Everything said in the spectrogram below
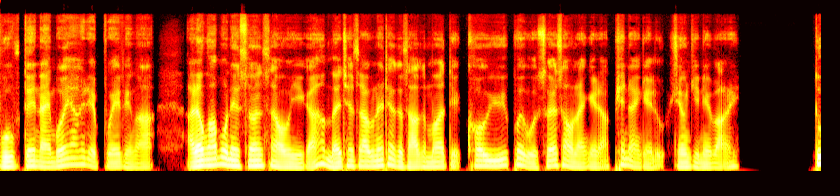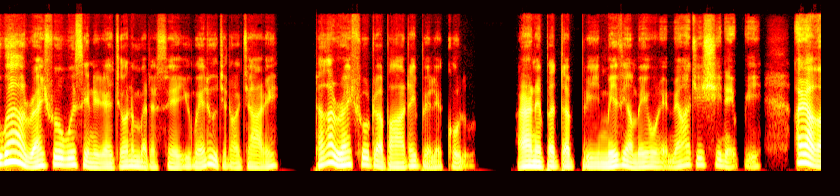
Wolves တင်နိုင်ပွဲရခဲ့တဲ့ပွဲစဉ်ကအလုံးကားပုံနဲ့စွမ်းဆောင်ရည်က Manchester United ကစားသမားတစ်ခေါ်ယူပွဲကိုဆွဲဆောင်နိုင်ခဲ့တာဖြစ်နိုင်တယ်လို့ယုံကြည်နေပါတယ်။သူက Rashford ဝစ်စင်နေတဲ့ John Number 10ယူမယ်လို့ကျွန်တော်ကြားတယ်။ဒါက Rashford အတွက်ဘာအတိတ်ပဲလဲကိုလို့အဲ့ဒါနဲ့ပတ်သက်ပြီးမေးစရာမေးခွန်းတွေအများကြီးရှိနေပြီးအဲ့ဒါက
